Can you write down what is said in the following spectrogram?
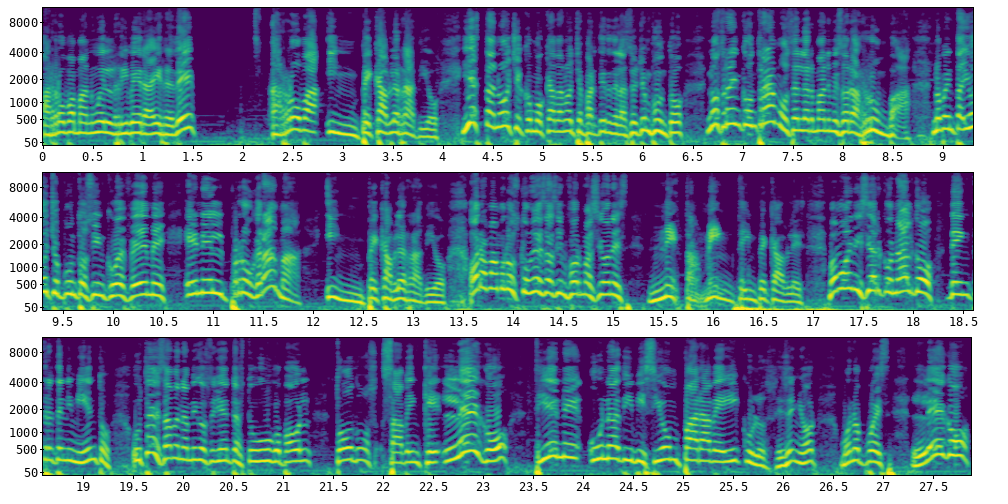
Arroba Manuel Rivera RD arroba impecable radio. Y esta noche, como cada noche a partir de las 8 en punto, nos reencontramos en la hermana emisora Rumba 98.5 FM en el programa Impecable Radio. Ahora vámonos con esas informaciones netamente impecables. Vamos a iniciar con algo de entretenimiento. Ustedes saben, amigos oyentes, tú, Hugo Paul, todos saben que Lego tiene una división para vehículos. Sí, señor. Bueno, pues Lego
